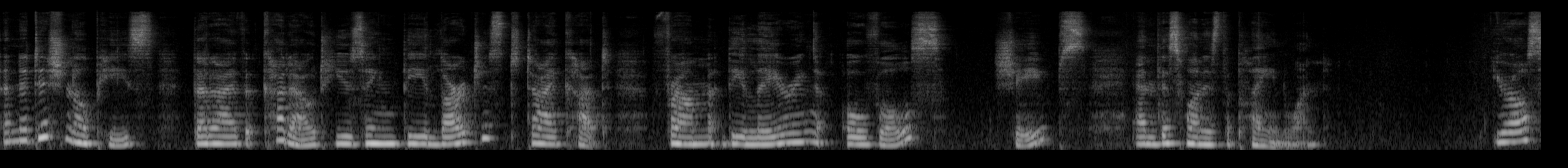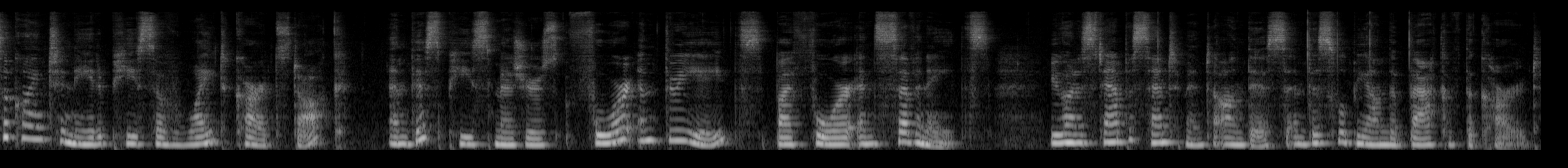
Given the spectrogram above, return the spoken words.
an additional piece that I've cut out using the largest die cut from the layering ovals shapes, and this one is the plain one. You're also going to need a piece of white cardstock, and this piece measures 4 and 3 eighths by 4 and 7 eighths. You're going to stamp a sentiment on this, and this will be on the back of the card.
